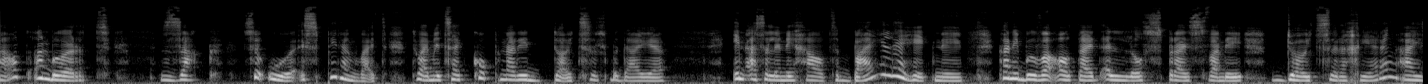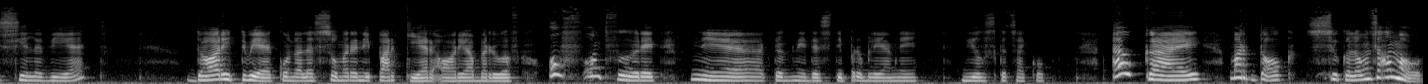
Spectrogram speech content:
geld aan boord. Zak se oë is spinningwyd toe hy met sy kop na die Duitsers beduie. En as hulle nie geld by hulle het nie, kan die boewe altyd 'n losprys van die Duitse regering eis, julle weet. Daardie twee kon hulle sommer in die parkeerarea beroof of ontvoer het. Nee, ek dink nie dis die probleem nie. Niels skud sy kop. OK, maar dalk soek hulle ons almal.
